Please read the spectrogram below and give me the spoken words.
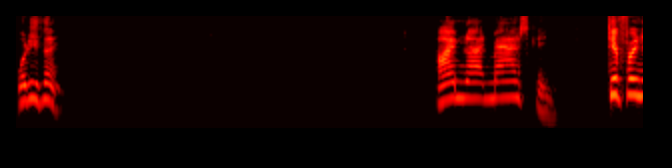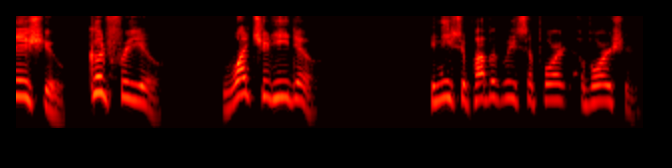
What do you think? I'm not masking. Different issue. Good for you. What should he do? He needs to publicly support abortion.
